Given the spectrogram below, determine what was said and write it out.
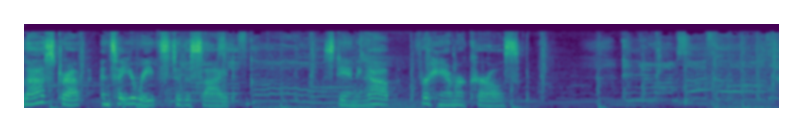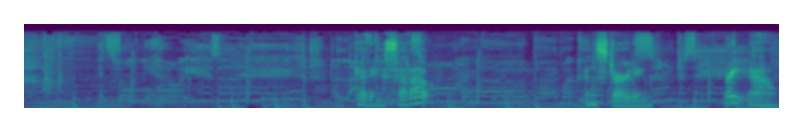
Last rep and set your weights to the side. Standing up for hammer curls. Getting set up and starting right now.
